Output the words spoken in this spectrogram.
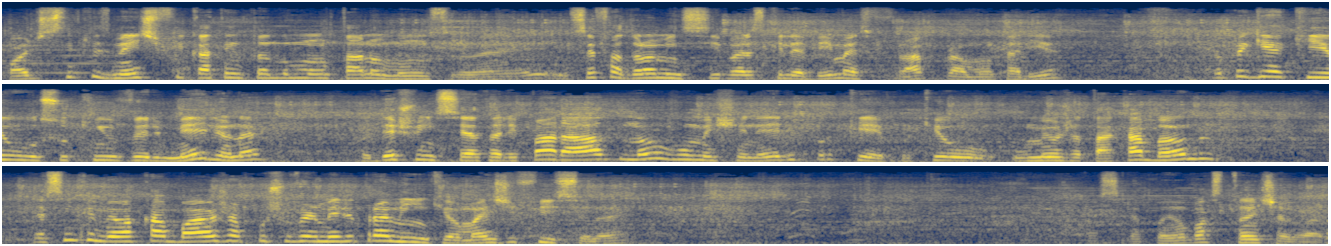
Pode simplesmente ficar tentando montar no monstro, né? O Cefadrome em si parece que ele é bem mais fraco pra montaria. Eu peguei aqui o suquinho vermelho, né? Eu deixo o inseto ali parado, não vou mexer nele, por quê? Porque o, o meu já tá acabando. E assim que o meu acabar, eu já puxo o vermelho pra mim, que é o mais difícil, né? Nossa, ele apanhou bastante agora.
